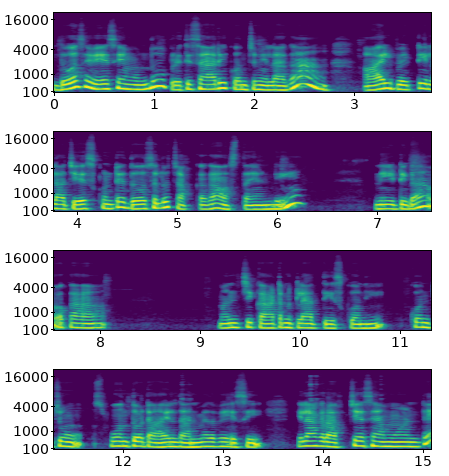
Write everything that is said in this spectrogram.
దోశ వేసే ముందు ప్రతిసారి కొంచెం ఇలాగా ఆయిల్ పెట్టి ఇలా చేసుకుంటే దోశలు చక్కగా వస్తాయండి. నీట్గా ఒక మంచి కాటన్ క్లాత్ తీసుకొని కొంచెం స్పూన్ తోటి ఆయిల్ దాని మీద వేసి ఇలాగ రఫ్ చేసాము అంటే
